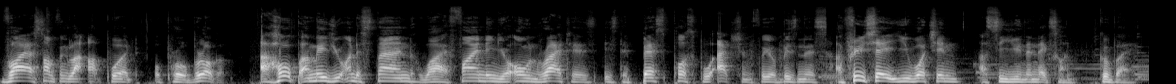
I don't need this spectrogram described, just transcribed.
via something like Upwork or ProBlogger. I hope I made you understand why finding your own writers is the best possible action for your business. I appreciate you watching. I'll see you in the next one. Goodbye.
